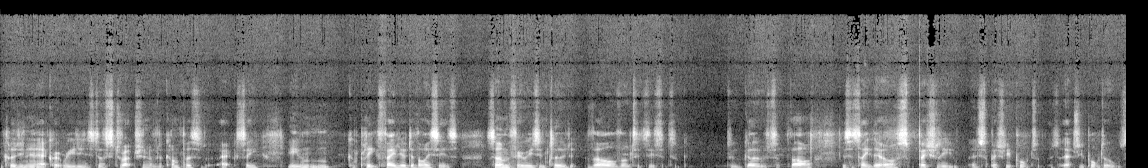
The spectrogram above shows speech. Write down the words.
including inaccurate readings, destruction of the compass accuracy, even complete failure of devices. Some theories include valve voltages to, to go so far as to say there are specially, especially port, actually portals,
